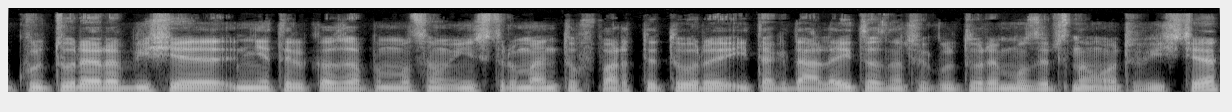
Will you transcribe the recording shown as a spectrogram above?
y, kulturę robi się nie tylko za pomocą instrumentów, partytury i tak dalej, to znaczy kulturę muzyczną oczywiście,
